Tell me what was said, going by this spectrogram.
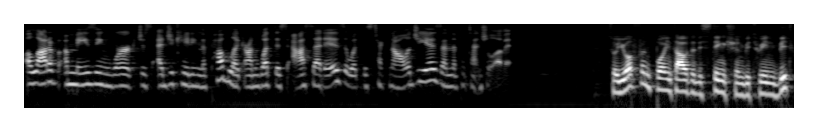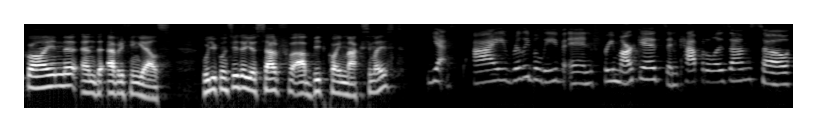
a lot of amazing work just educating the public on what this asset is and what this technology is and the potential of it. So you often point out the distinction between Bitcoin and everything else. Would you consider yourself a Bitcoin maximalist? Yes, I really believe in free markets and capitalism. So,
